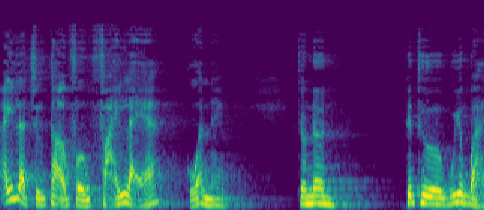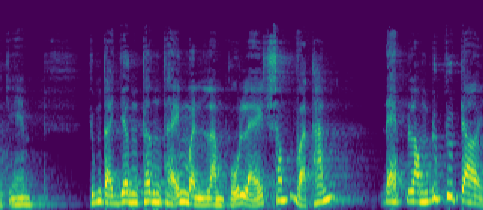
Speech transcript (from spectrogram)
ấy là sự thờ phượng phải lẽ của anh em. Cho nên, kính thưa quý ông bà chị em, chúng ta dâng thân thể mình làm của lễ sống và thánh. Đẹp lòng Đức Chúa Trời,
